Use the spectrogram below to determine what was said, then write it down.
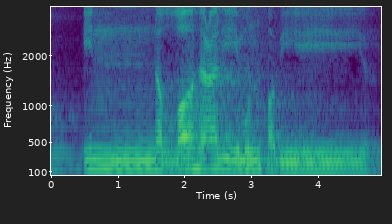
إن الله عليم خبير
